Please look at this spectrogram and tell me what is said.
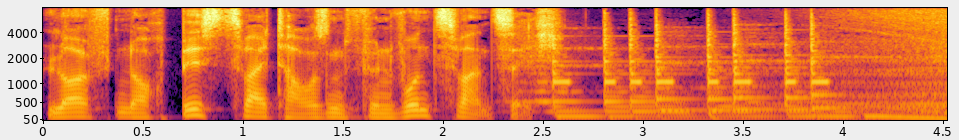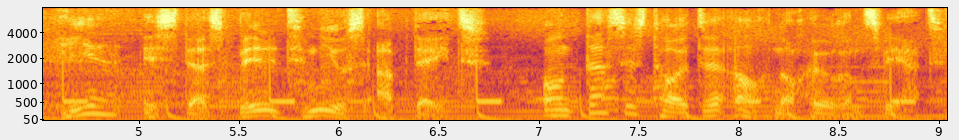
läuft noch bis 2025. Hier ist das Bild News Update. Und das ist heute auch noch hörenswert.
